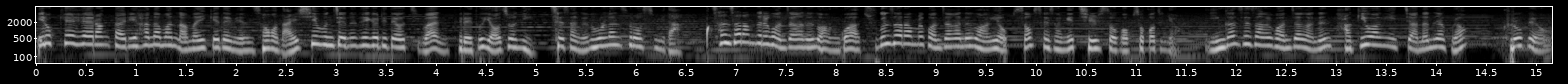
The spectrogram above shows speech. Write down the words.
이렇게 해랑 달이 하나만 남아있게 되면서 날씨 문제는 해결이 되었지만 그래도 여전히 세상은 혼란스러웠습니다. 산 사람들을 관장하는 왕과 죽은 사람을 관장하는 왕이 없어 세상에 질서가 없었거든요. 인간 세상을 관장하는 박이왕이 있지 않았냐고요? 그러게요.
